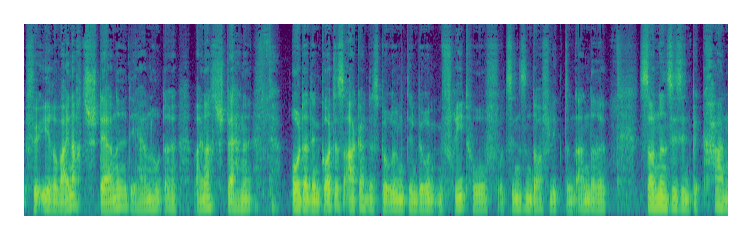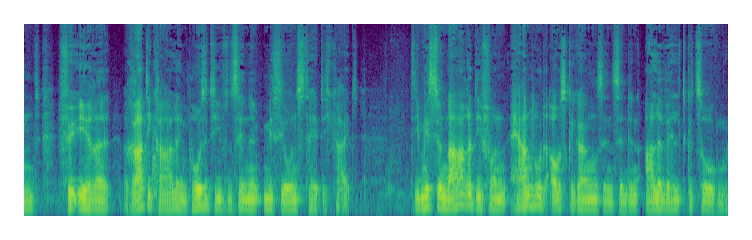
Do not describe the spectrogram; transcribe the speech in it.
für ihre Weihnachtssterne, die Herrnhuter Weihnachtssterne oder den Gottesacker, das berühmt, den berühmten Friedhof, wo Zinzendorf liegt und andere, sondern sie sind bekannt für ihre radikale, im positiven Sinne, Missionstätigkeit. Die Missionare, die von Herrnhut ausgegangen sind, sind in alle Welt gezogen,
